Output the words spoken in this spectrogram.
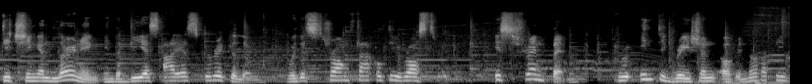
Teaching and learning in the BSIS curriculum with a strong faculty roster is strengthened through integration of innovative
